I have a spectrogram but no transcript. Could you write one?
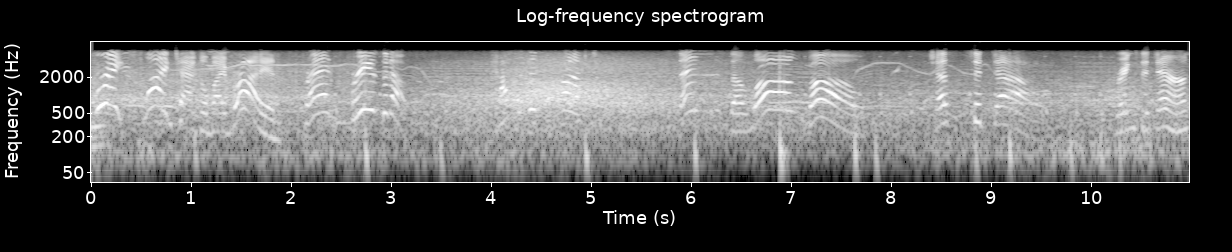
Great slide tackle by Brian. Red frees it up. Brings it down.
